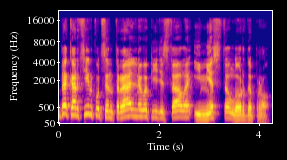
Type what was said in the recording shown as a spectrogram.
да картинку центрального пьедестала и место лорда Про.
